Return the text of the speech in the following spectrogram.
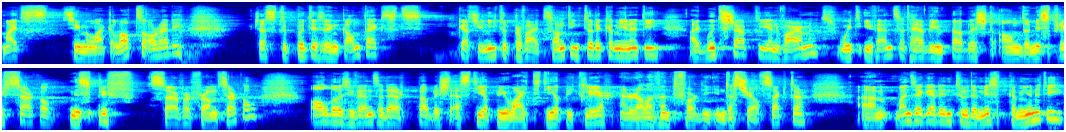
might seem like a lot already. Just to put this in context, because you need to provide something to the community. I bootstrapped the environment with events that have been published on the MISPPRIV CIRCL, MISPPRIV server from CIRCL. All those events that are published as TLP white, TLP clear, and relevant for the industrial sector. Um, once they get into the MISP community,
